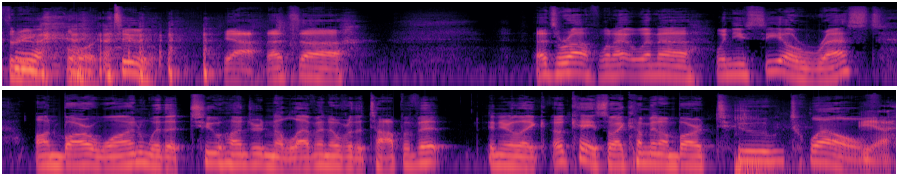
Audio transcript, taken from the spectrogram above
3, 4, 2. Yeah, that's uh that's rough. When I when uh when you see a rest on bar 1 with a 211 over the top of it and you're like, "Okay, so I come in on bar 212." yeah.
